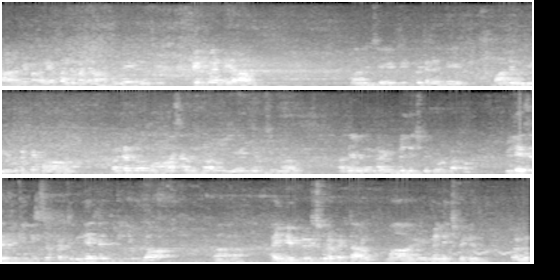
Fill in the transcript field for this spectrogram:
ఆరోగ్యపరంగా ఇబ్బంది పడే వాళ్ళకి నుంచి ట్రీట్మెంట్ ఎలా ఉంది? మా నుంచి ట్రీట్మెంట్ అనేది బాగానే ఉంది. ఎందుకంటే మా పల్లెల్లో మా ఆశాలు ఉన్నారు ఏఎన్ఎంస్ ఉన్నారు అదేవిధంగా ఎమ్మెల్యేలు ఉంటారు. విలేజ్ హెల్త్ క్లినిక్స్ ప్రతి విలేజ్ హెల్త్ క్లినిక్లో ఐవీ ఫ్లూయిడ్స్ కూడా పెట్టారు మా ఎమ్మెల్యేలు వాళ్ళు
